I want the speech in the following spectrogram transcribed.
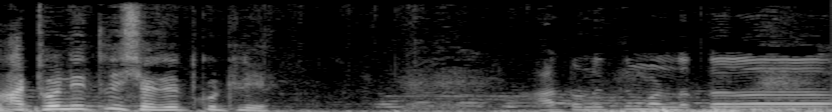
आठवणीतली शर्यत कुठली आहे? आठवणीत म्हणलं तर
